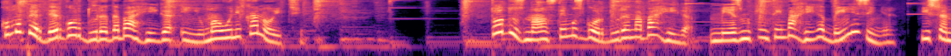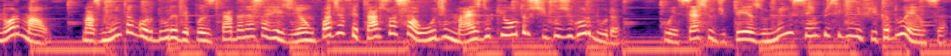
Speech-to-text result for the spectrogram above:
Como perder gordura da barriga em uma única noite. Todos nós temos gordura na barriga, mesmo quem tem barriga bem lisinha. Isso é normal, mas muita gordura depositada nessa região pode afetar sua saúde mais do que outros tipos de gordura. O excesso de peso nem sempre significa doença.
